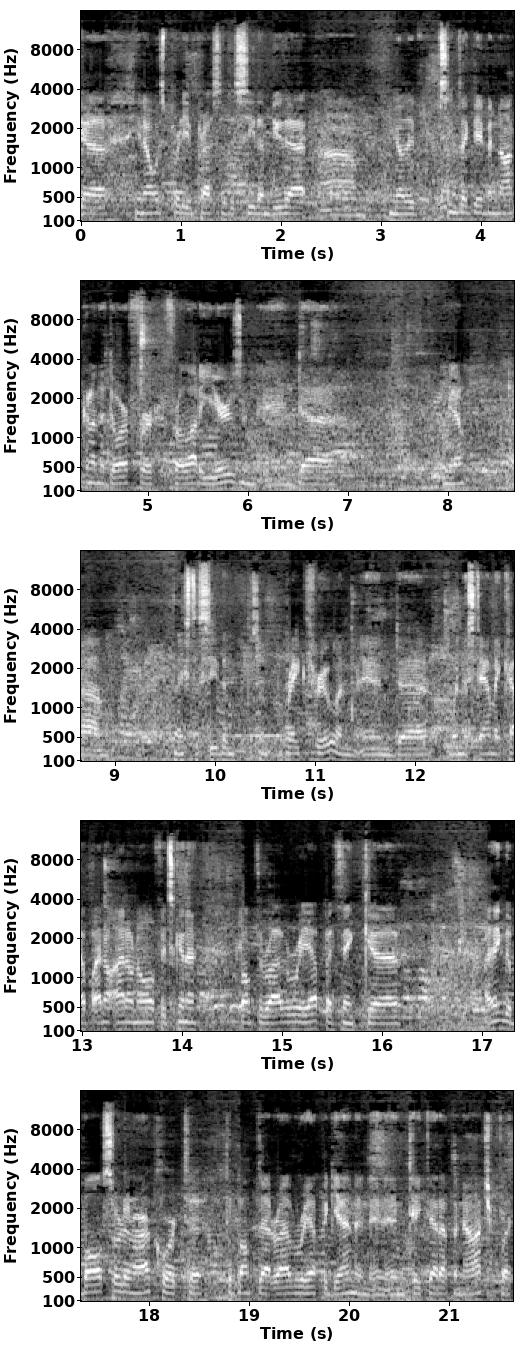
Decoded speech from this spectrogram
uh, you know it was pretty impressive to see them do that. Um, you know, it seems like they've been knocking on the door for, for a lot of years, and, and uh, you know, um, nice to see them break through and, and uh, win the Stanley Cup. I don't I don't know if it's going to bump the rivalry up. I think uh, I think the ball's sort of in our court to, to bump that rivalry up again and, and, and take that up a notch. But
